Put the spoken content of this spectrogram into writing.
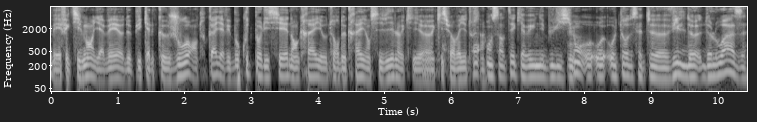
mais effectivement, il y avait euh, depuis quelques jours, en tout cas, il y avait beaucoup de policiers dans Creil et autour de Creil en civil qui qui surveillaient tout ça. On sentait qu'il y avait une autour de cette ville de, de l'Oise.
